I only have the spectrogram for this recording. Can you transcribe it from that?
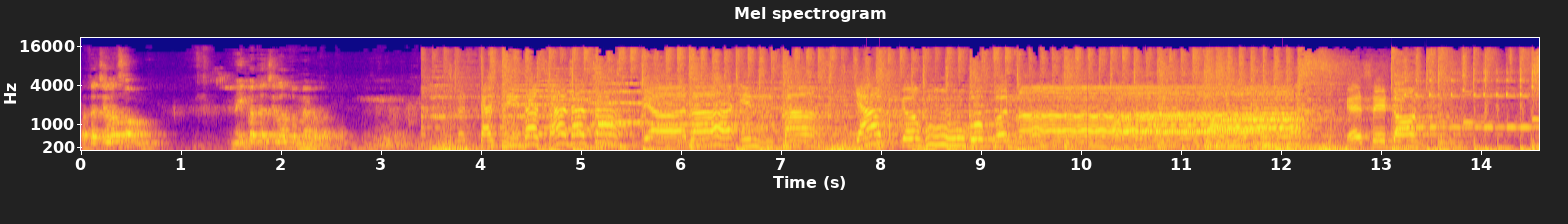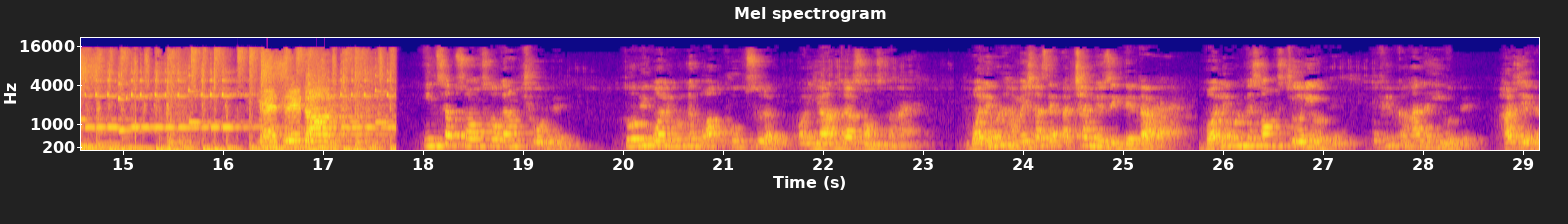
पता चला सॉन्ग नहीं पता चला तो मैं बताता हूँ। सच्चा सीधा साधा सा प्यारा इंसान क्या कहूँ वो बना। कैसे डॉन? कैसे डॉन? इन सब सॉन्ग्स को अगर हम छोड़ दें तो भी बॉलीवुड ने बहुत खूबसूरत और यादगार सॉन्ग्स बनाए हैं। बॉलीवुड हमेशा से अच्छा म्यूज़िक देता है। बॉलीवुड में सॉन्ग्स चोरी होते हैं तो फिर कहाँ नहीं होते? हर जगह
